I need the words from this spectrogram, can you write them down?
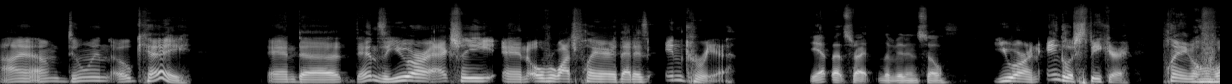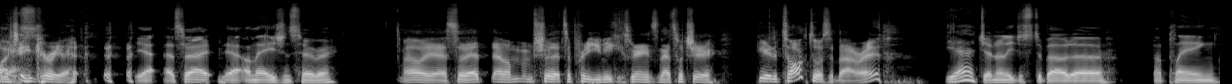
I am doing okay. And uh, Denza, you are actually an Overwatch player that is in Korea. Yep, that's right. Living in Seoul. You are an English speaker playing Overwatch Yes. in Korea. yeah, that's right. Yeah, on the Asian server. Oh yeah, so that um, I'm sure that's a pretty unique experience, and that's what you're here to talk to us about, right? Yeah, generally just about uh about playing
